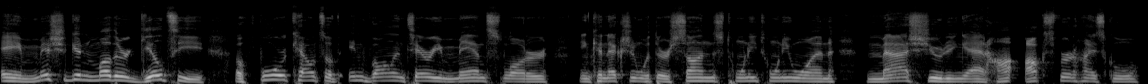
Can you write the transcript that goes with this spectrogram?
a Michigan mother guilty of four counts of involuntary manslaughter in connection with her son's 2021 mass shooting at Oxford High School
